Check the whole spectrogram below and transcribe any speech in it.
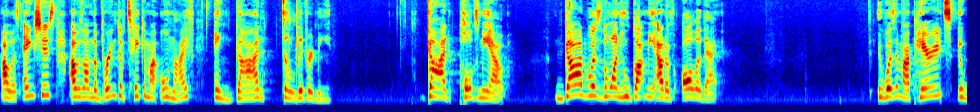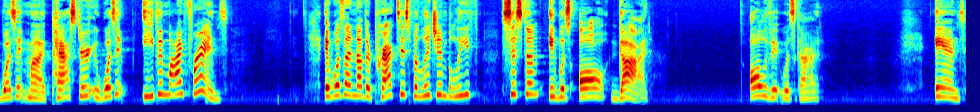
I was anxious, I was on the brink of taking my own life, and God delivered me. God pulled me out. God was the one who got me out of all of that. It wasn't my parents, it wasn't my pastor, it wasn't even my friends. It wasn't another practice, religion, belief system. It was all God. All of it was God. And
